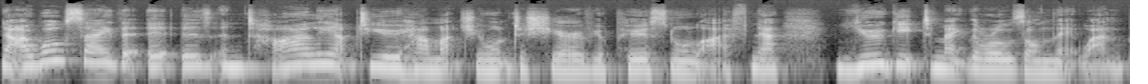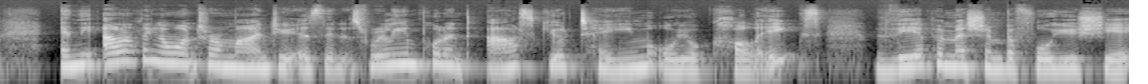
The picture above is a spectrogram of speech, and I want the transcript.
Now, I will say that it is entirely up to you how much you want to share of your personal life. Now, you get to make the rules on that one. And the other thing I want to remind you is that it's really important to ask your team or your colleagues their permission before you share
